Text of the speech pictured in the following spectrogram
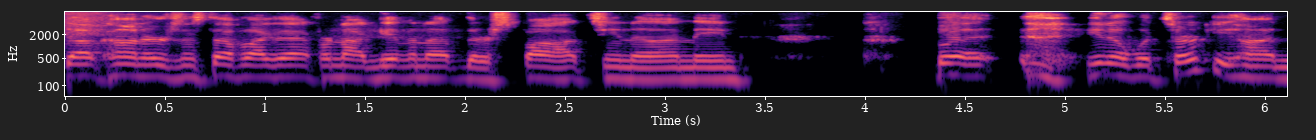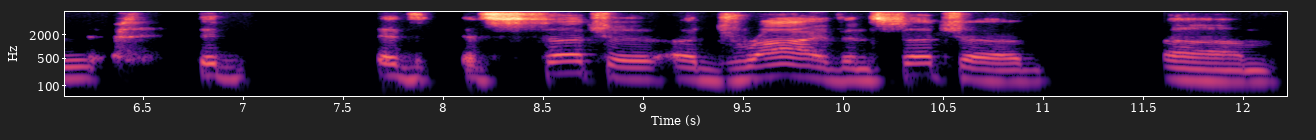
duck hunters and stuff like that for not giving up their spots. You know, I mean, but you know, with turkey hunting, it it's it's such a, a drive and such a um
